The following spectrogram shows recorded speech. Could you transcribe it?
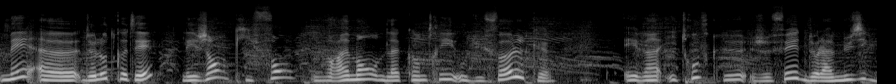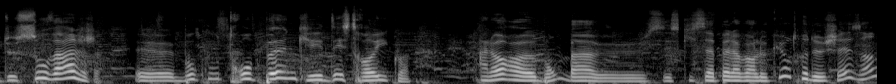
Mais de l'autre côté, les gens qui font vraiment de la country ou du folk, eh ben, ils trouvent que je fais de la musique de sauvage, euh, beaucoup trop punk et destroy, quoi. Alors, euh, bon, bah, euh, c'est ce qui s'appelle avoir le cul entre deux chaises, hein.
